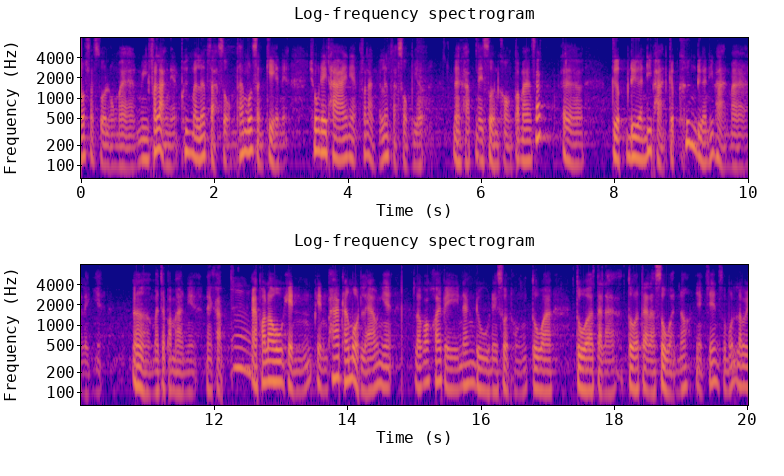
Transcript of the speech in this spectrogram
ลดสัดส่วนลงมา มีฝรั่งเนี่ยเพิ่งมาเริ่มสะสม ถ้ามุดสังเกตเนี่ยช่วงท้ายๆเนี่ยฝรั่งก็เริ่มสะสมเยอะนะครับในส่วนของประมาณสักเอ่อเกือบเดือนที่ผ่านเกือบครึ่งเดือนที่ผ่านมาอะไรเงี้ยเออมันจะประมาณเนี้ยนะครับอืมอะพอเราเห็นเห็นภาพทั้งหมดแล้วเนี่ยเราก็ค่อยไปนั่งดูในส่วนของตัวตัวแต่ละตัวแต่ละส่วนเนาะอย่างเช่น สมมติเราไป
